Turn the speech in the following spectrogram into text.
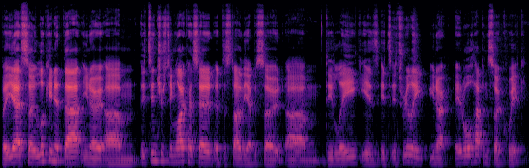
but yeah, so looking at that, you know, um, it's interesting. Like I said at the start of the episode, um, the league is it's it's really you know it all happens so quick,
